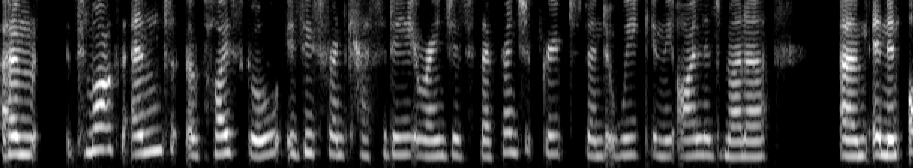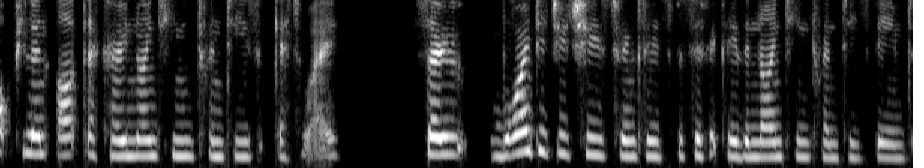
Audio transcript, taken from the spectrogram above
um to mark the end of high school izzy's friend cassidy arranges for their friendship group to spend a week in the island manor um, in an opulent art deco 1920s getaway so why did you choose to include specifically the 1920s themed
